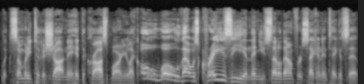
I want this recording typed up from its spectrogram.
like somebody took a shot and it hit the crossbar, and you're like, oh whoa, that was crazy, and then you settle down for a second and take a sip.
